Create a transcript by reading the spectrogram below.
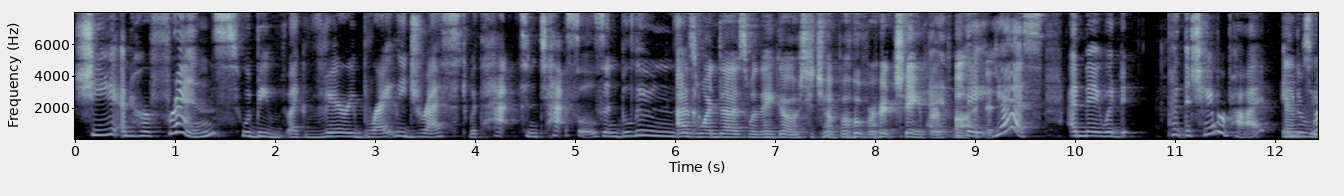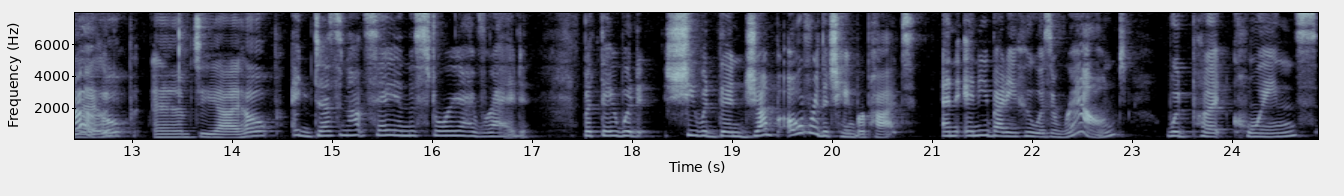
she and her friends would be like very brightly dressed with hats and tassels and balloons. As one does when they go to jump over a chamber pot. they, yes, and they would put the chamber pot in Empty the I hope. Empty I hope. It does not say in the story I've read, but they would she would then jump over the chamber pot and anybody who was around would put coins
